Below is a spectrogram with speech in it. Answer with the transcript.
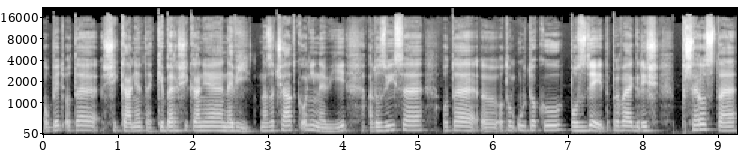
oběť o té šikaně, té kyberšikaně neví. Na začátku oni neví a dozví se o, té, e, o tom útoku později, teprve když přeroste e,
